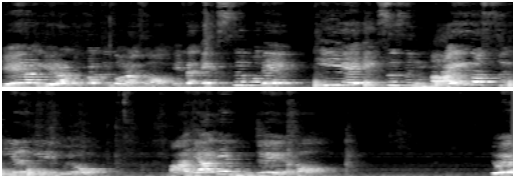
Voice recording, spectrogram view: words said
얘랑 얘랑 똑같은 거라서 일단 x분의 2의 x승 마이너스 1은 1이고요. 만약에 문제에서 여기가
